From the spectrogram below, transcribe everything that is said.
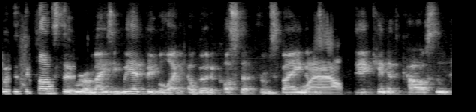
the, the, clubs that were amazing. We had people like Alberto Costa from Spain. Wow. There, Kenneth Carlsen.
